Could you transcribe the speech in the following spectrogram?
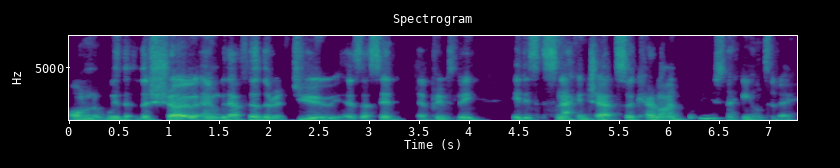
On with the show, and without further ado, as I said uh, previously, it is Snack and Chat. So, Caroline, what are you snacking on today?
